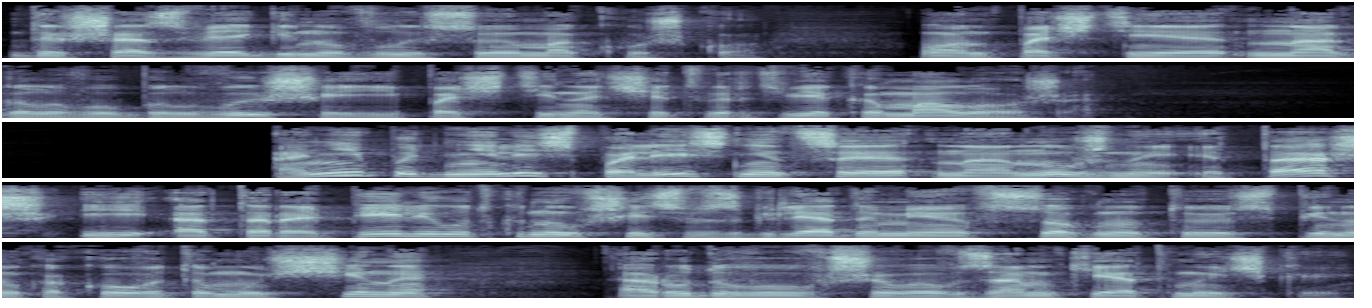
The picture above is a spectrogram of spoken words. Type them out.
дыша Звягину в лысую макушку. Он почти на голову был выше и почти на четверть века моложе. Они поднялись по лестнице на нужный этаж и оторопели, уткнувшись взглядами в согнутую спину какого-то мужчины, орудовавшего в замке отмычкой.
